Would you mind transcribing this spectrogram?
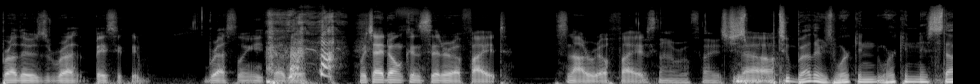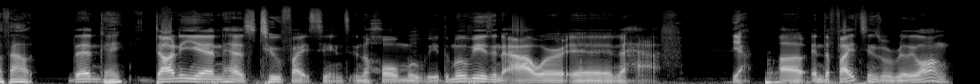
brothers re- basically wrestling each other, which I don't consider a fight. It's not a real fight. It's not a real fight. It's just No. two brothers working working this stuff out. Then Okay. Donnie Yen has two fight scenes in the whole movie. The movie is an hour and a half. Yeah. Uh, and the fight scenes were really long.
